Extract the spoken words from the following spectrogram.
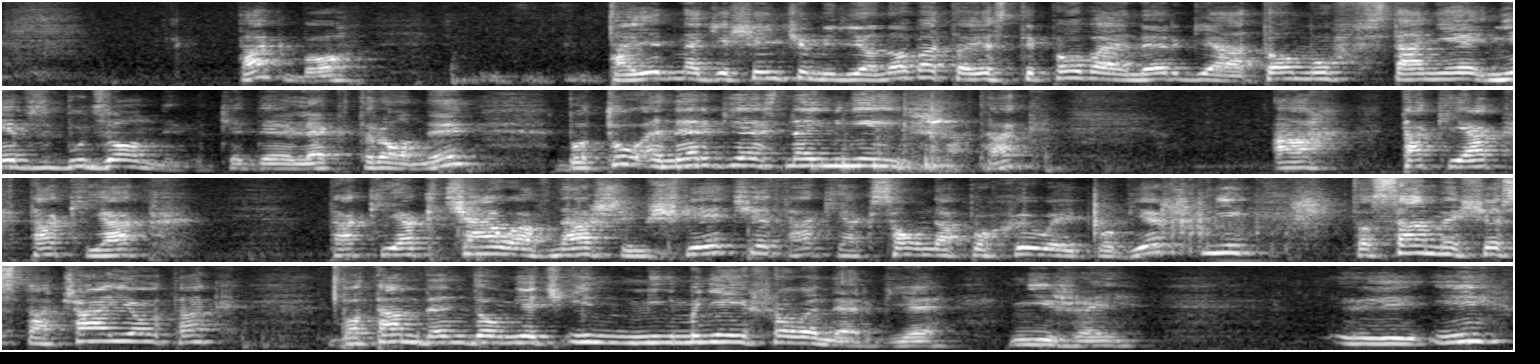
Tak, bo ta jedna dziesięciomilionowa to jest typowa energia atomów w stanie niewzbudzonym, kiedy elektrony, bo tu energia jest najmniejsza, tak? A tak jak, tak jak tak jak ciała w naszym świecie, tak jak są na pochyłej powierzchni, to same się staczają, tak? Bo tam będą mieć in, mniejszą energię niżej. I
